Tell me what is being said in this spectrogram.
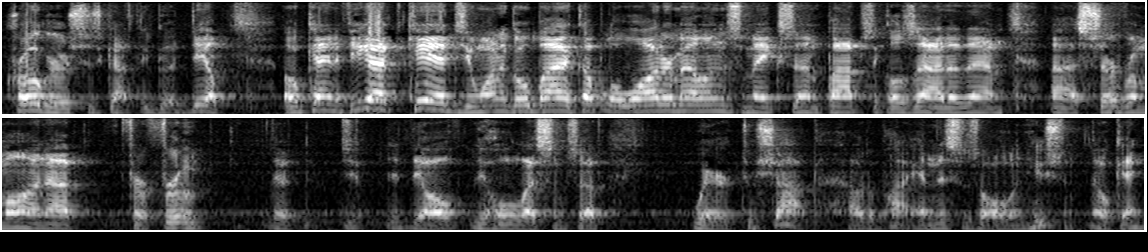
Kroger's has got the good deal. Okay, and if you got kids, you want to go buy a couple of watermelons, make some popsicles out of them, uh, serve them on up for fruit. The, the, all, the whole lessons of where to shop, how to buy, and this is all in Houston. Okay,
